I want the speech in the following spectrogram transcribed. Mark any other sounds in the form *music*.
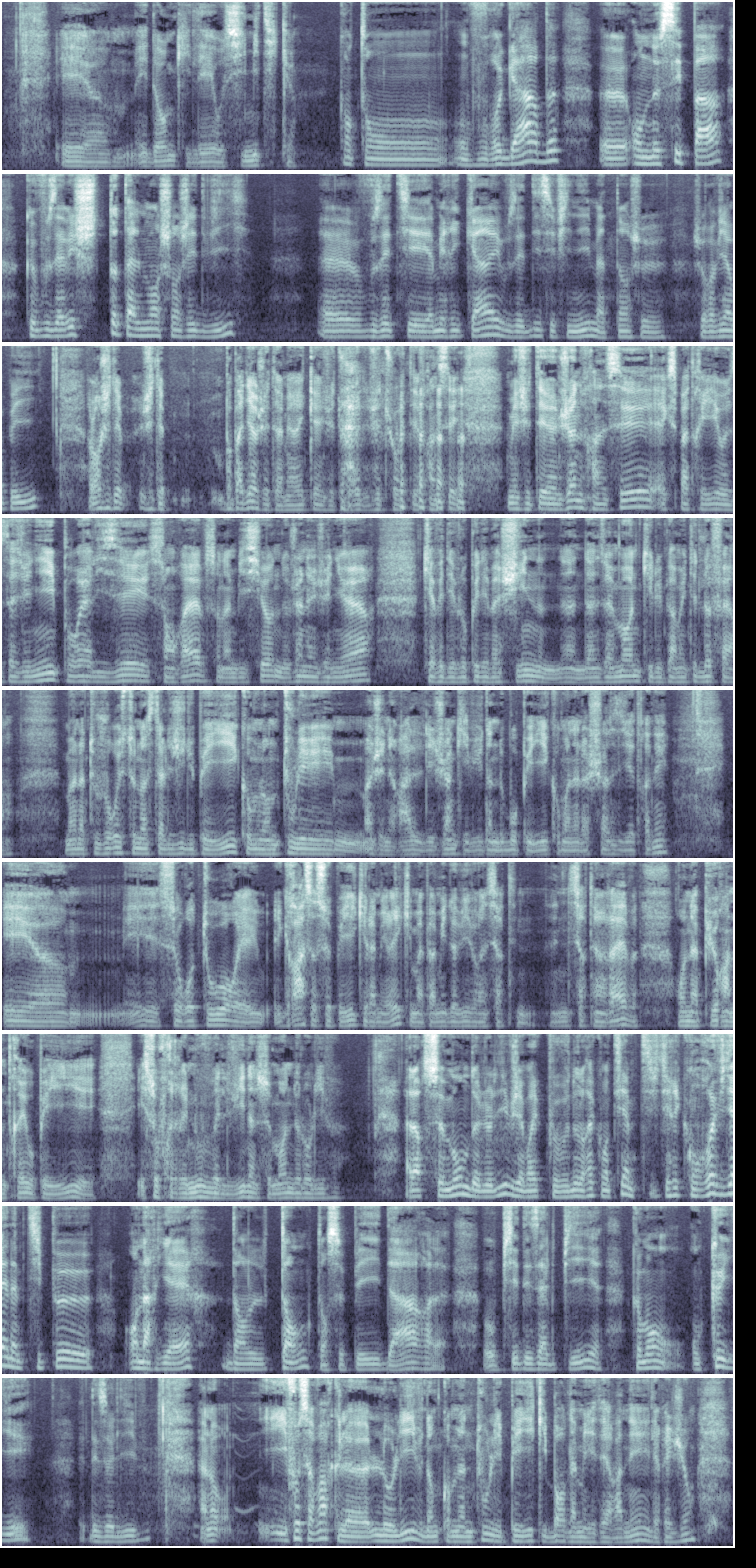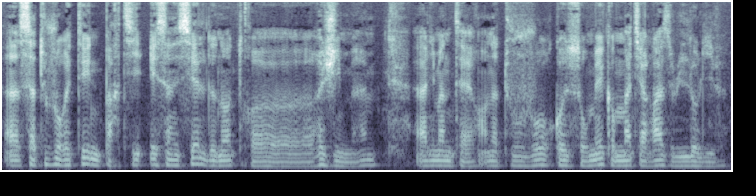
Et, euh, donc, il est aussi mythique. Quand on, vous regarde, euh, on ne sait pas que vous avez totalement changé de vie. Euh, vous étiez américain et vous êtes dit c'est fini, maintenant je, je reviens au pays. Alors j'étais, j'étais, on peut pas dire j'étais américain, j'ai toujours, j'ai toujours été français, *laughs* mais j'étais un jeune français expatrié aux États-Unis pour réaliser son rêve, son ambition de jeune ingénieur qui avait développé des machines dans, dans un monde qui lui permettait de le faire. Mais on a toujours eu cette nostalgie du pays, comme l'ont tous les, en général, les gens qui vivent dans de beaux pays, comme on a la chance d'y être né. Et, euh, et ce retour, et, grâce à ce pays qui est l'Amérique, qui m'a permis de vivre un certain, un certain rêve, on a pu rentrer au pays et, et s'offrir une nouvelle vie dans ce monde de l'olive. Alors ce monde de l'olive, j'aimerais que vous nous le racontiez un petit, je dirais qu'on revienne un petit peu en arrière dans le temps, dans ce pays d'art, euh, au pied des Alpilles. Comment on cueillait des olives. Alors, il faut savoir que l'olive, donc comme dans tous les pays qui bordent la Méditerranée, les régions, euh, ça a toujours été une partie essentielle de notre euh, régime hein, alimentaire. On a toujours consommé comme matière grasse de l'huile d'olive.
